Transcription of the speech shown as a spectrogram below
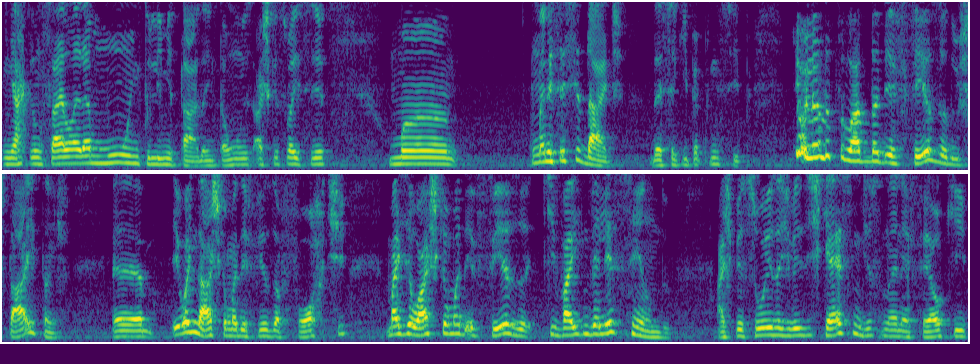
em Arkansas ela era muito limitada. Então acho que isso vai ser uma, uma necessidade dessa equipe a princípio. E olhando pro lado da defesa dos Titans, é, eu ainda acho que é uma defesa forte, mas eu acho que é uma defesa que vai envelhecendo. As pessoas às vezes esquecem disso na NFL, que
